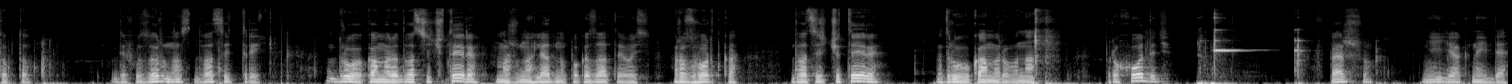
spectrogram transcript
Тобто дифузор у нас 23. Друга камера 24. Можу наглядно показати ось розгортка 24. В другу камеру вона проходить. В першу ніяк не йде.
